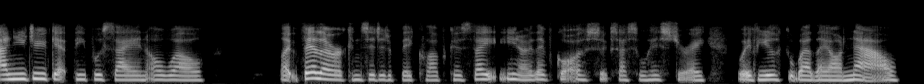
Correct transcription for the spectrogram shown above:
and you do get people saying, "Oh well, like Villa are considered a big club because they, you know, they've got a successful history. But if you look at where they are now,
